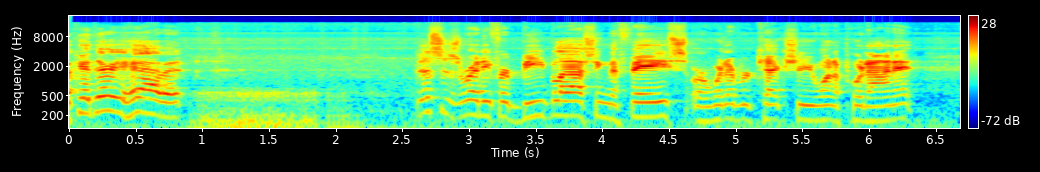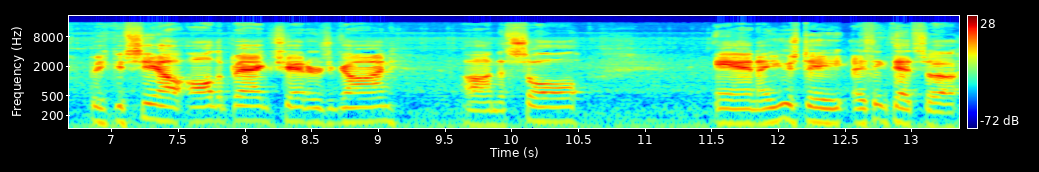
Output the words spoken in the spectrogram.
Okay, there you have it. This is ready for bead blasting the face or whatever texture you want to put on it. But you can see how all the bag chatter's gone on the sole. And I used a, I think that's a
